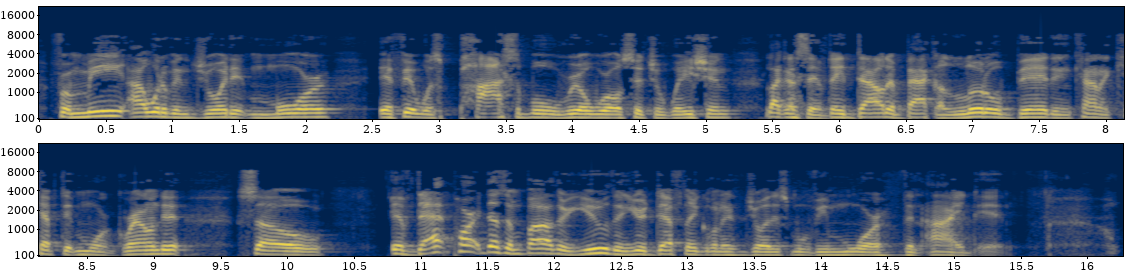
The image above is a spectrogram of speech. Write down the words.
For me, I would have enjoyed it more if it was possible real world situation. Like I said, if they dialed it back a little bit and kind of kept it more grounded. So if that part doesn't bother you, then you're definitely going to enjoy this movie more than I did.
